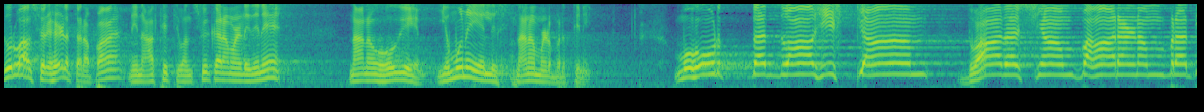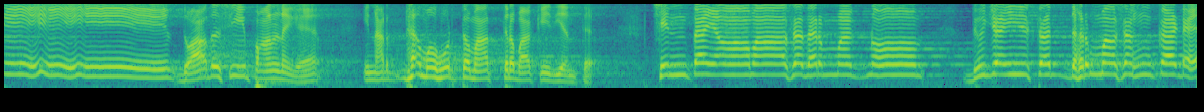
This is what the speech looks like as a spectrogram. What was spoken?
ದುರ್ವಾಸರು ಹೇಳ್ತಾರಪ್ಪ, ನೀನು ಆತಿಥ್ಯವನ್ನು ಸ್ವೀಕಾರ ಮಾಡಿದ್ದೀನಿ. ನಾನು ಹೋಗಿ ಯಮುನೆಯಲ್ಲಿ ಸ್ನಾನ ಮಾಡಿ ಬರ್ತೀನಿ. ಮುಹೂರ್ತದ್ವಾಶಿಷ್ಟ್ಯಾಂ ದ್ವಾದಶ್ಯಾಂ ಪಾರಣಂ ಪ್ರತಿ. ದ್ವಾದಶಿ ಪಾಲನೆಗೆ ಇನ್ನು ಅರ್ಧ ಮುಹೂರ್ತ ಮಾತ್ರ ಬಾಕಿ ಇದೆಯಂತೆ. ಚಿಂತೆಯಾಮಾಸ ಧರ್ಮಜ್ಞೋ ದ್ವಿಜೈಸ್ತದ್ಧರ್ಮ ಸಂಕಟೇ.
